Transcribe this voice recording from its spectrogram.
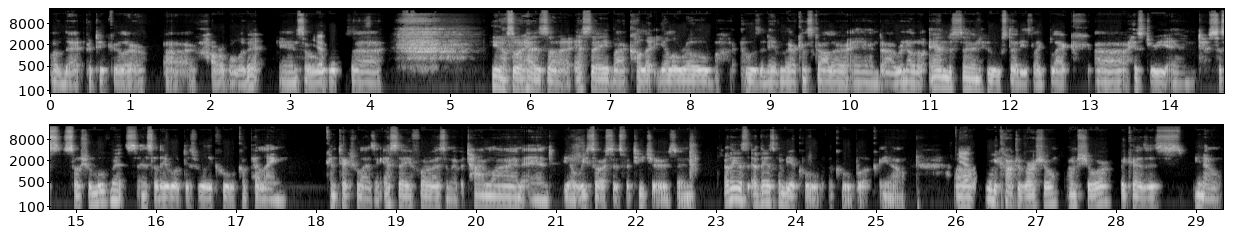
of that particular uh, horrible event. And so yep. it's, uh, you know, so it has an essay by Colette Yellowrobe, who's a Native American scholar, and uh, Reynaldo Anderson, who studies like Black uh, history and so- social movements. And so they wrote this really cool, compelling contextualizing essay for us, and we have a timeline and you know resources for teachers. And I think it's I think it's going to be a cool a cool book. You know, yeah. Uh, going to be controversial, I'm sure, because it's you know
